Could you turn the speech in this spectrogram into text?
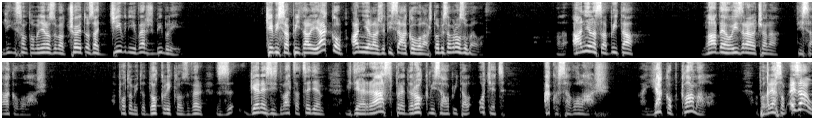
Nikdy som tomu nerozumel, čo je to za divný verš v Biblii. Keby sa pýtali Jakob, aniela, že ty sa ako voláš, to by som rozumel. Ale aniel sa pýta mladého Izraelčana, ty sa ako voláš? A potom mi to dokliklo z, ver, z Genesis 27, kde raz pred rokmi sa ho pýtal, otec, ako sa voláš? A Jakob klamal. A povedal, ja som Ezau,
